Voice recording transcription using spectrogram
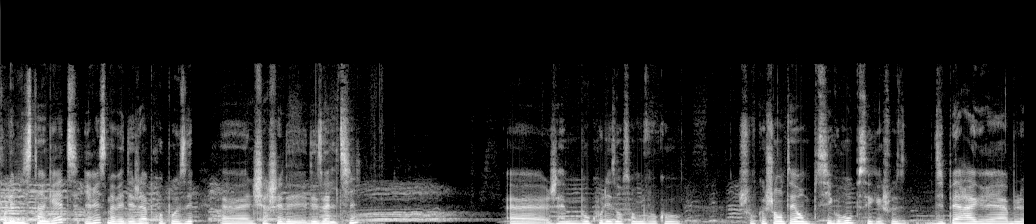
Pour les mistinguettes, Iris m'avait déjà proposé. Elle cherchait des altis. Euh, J'aime beaucoup les ensembles vocaux. Je trouve que chanter en petit groupe, c'est quelque chose d'hyper agréable.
